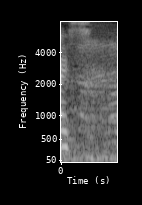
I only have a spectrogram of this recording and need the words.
nice.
